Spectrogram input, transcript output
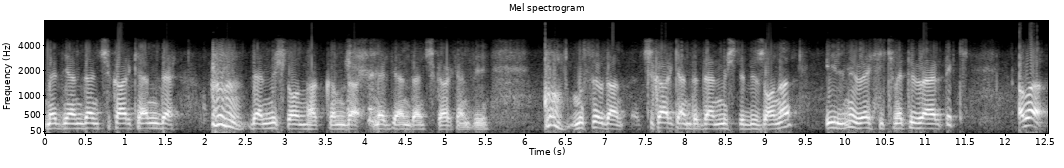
Medyen'den çıkarken de denmişti onun hakkında Medyen'den çıkarken değil. Mısır'dan çıkarken de denmişti biz ona ilmi ve hikmeti verdik. Ama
